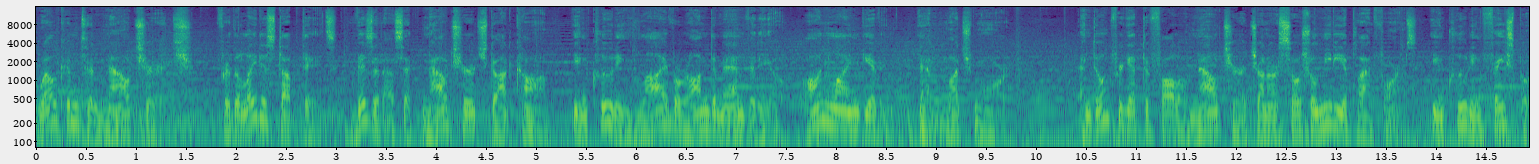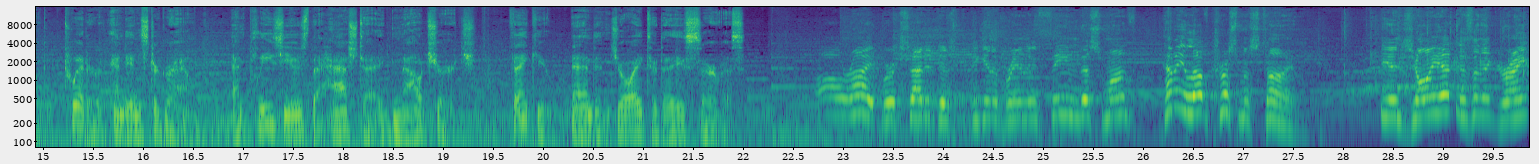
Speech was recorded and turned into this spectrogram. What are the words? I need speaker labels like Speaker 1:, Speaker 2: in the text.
Speaker 1: Welcome to Now Church. For the latest updates, visit us at nowchurch.com, including live or on demand video, online giving, and much more. And don't forget to follow Now Church on our social media platforms, including Facebook, Twitter, and Instagram. And please use the hashtag NowChurch. Thank you and enjoy today's service.
Speaker 2: All right, we're excited to begin a brand new theme this month. How many love Christmas time? You enjoy it? Isn't it great?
